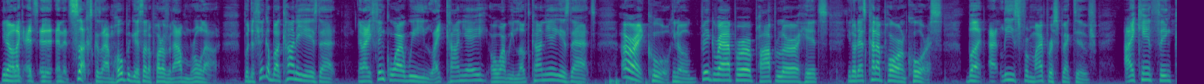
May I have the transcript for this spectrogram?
you know, like it's it, and it sucks because I'm hoping it's not a part of an album rollout. But the thing about Kanye is that, and I think why we like Kanye or why we loved Kanye is that, all right, cool, you know, big rapper, popular hits, you know, that's kind of par on course. But at least from my perspective, I can't think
